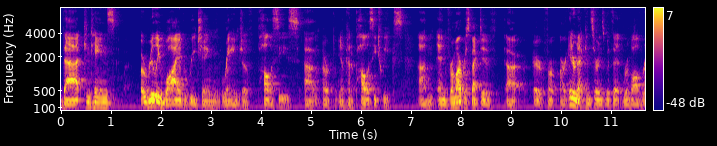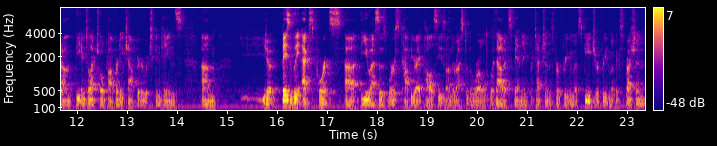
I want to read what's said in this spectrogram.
that contains a really wide reaching range of policies um, or you know kind of policy tweaks. Um, and from our perspective uh, or from our internet concerns with it revolve around the intellectual property chapter which contains um, you know, basically exports uh, the U.S.'s worst copyright policies on the rest of the world without expanding protections for freedom of speech or freedom of expression,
